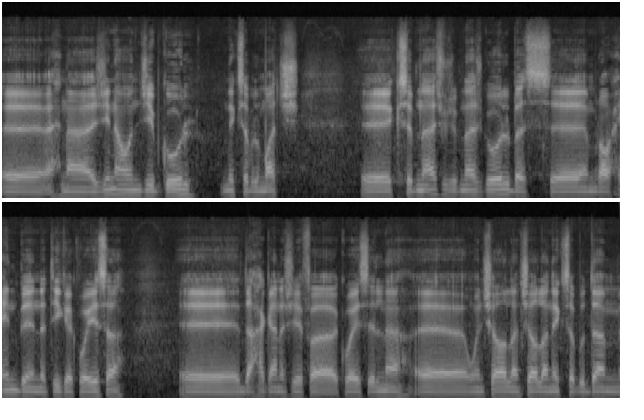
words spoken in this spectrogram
آه، إحنا جينا هون نجيب جول نكسب الماتش. آه، كسبناش وجبناش جول بس آه، مروحين بنتيجة كويسة. ده حاجة أنا شايفها كويس إلنا. آه، وإن شاء الله إن شاء الله نكسب قدام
